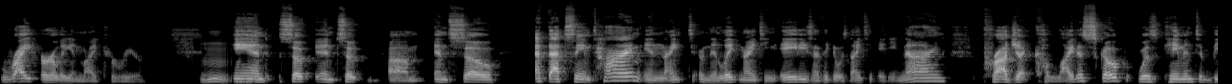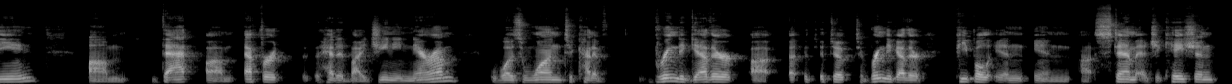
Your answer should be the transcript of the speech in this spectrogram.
right early in my career. Mm-hmm. And so, and so, um, and so, at that same time, in, 19, in the late 1980s, I think it was 1989, Project Kaleidoscope was came into being. Um, that um, effort, headed by Jeannie Narum, was one to kind of bring together uh, uh, to, to bring together people in in uh, STEM education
